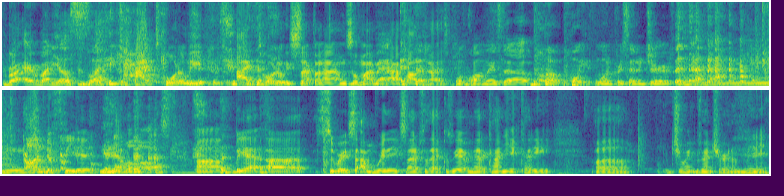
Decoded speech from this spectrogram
Bro, everybody else is like I totally, I totally slept on that album, so my bad. I apologize. when Kwame's the 0.1 percent of germs. undefeated, never lost. Um, but yeah, uh, super excited. I'm really excited for that because we haven't had a Kanye Cudi uh, joint venture in a minute.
